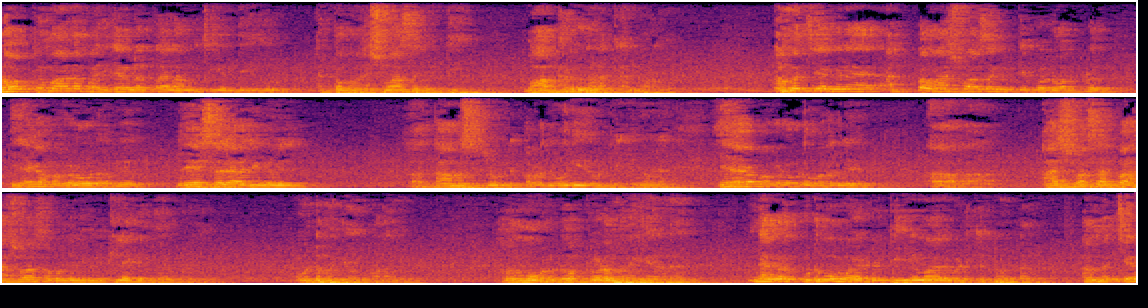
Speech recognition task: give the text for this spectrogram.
ഡോക്ടർമാരുടെ പരിചരണത്താൽ അമ്മച്ചി എന്ത് ചെയ്തു? അല്പം ആശ്വാസം കിട്ടി. വാക്കുകൾ നടക്കാൻ പറഞ്ഞു. അമ്മച്ചി അങ്ങനെ അല്പം ആശ്വാസം കിട്ടിയപ്പോൾ ഡോക്ടർ ഏക മകളോട് അവർ വിദേശ രാജ്യങ്ങളിൽ താമസിച്ചുകൊണ്ട് അവിടെ ജോലി ചെയ്തുകൊണ്ടിരിക്കുന്നവരാണ് ഏക മകളോട് പറഞ്ഞ് ആശ്വാസം അല്പം ആശ്വാസം കൊണ്ട് വീട്ടിലേക്ക് ചെയ്യാൻ പറഞ്ഞു കൊണ്ടുപോയി പറഞ്ഞു. അപ്പോൾ മോൾ ഡോക്ടറോട് പറയുകയാണ് ഞങ്ങൾ കുടുംബമായിട്ട് തീരുമാനമെടുത്തിട്ടുണ്ട്. അമ്മച്ചിയെ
